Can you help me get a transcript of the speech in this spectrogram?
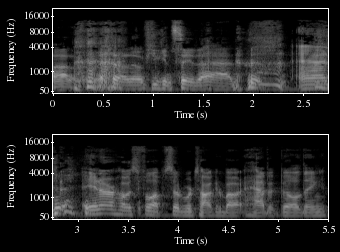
I don't know. I don't know if you can say that. And in our hostful episode, we're talking about habit building,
